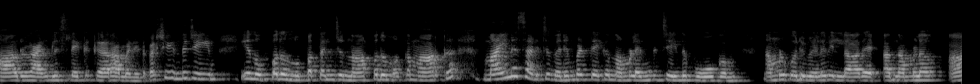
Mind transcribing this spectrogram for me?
ആ ഒരു റാങ്ക് ലിസ്റ്റിലേക്ക് കയറാൻ വേണ്ടിയിട്ട്. പക്ഷെ എന്ത് ചെയ്യും? ഈ മുപ്പതും മുപ്പത്തഞ്ചും നാൽപ്പതും ഒക്കെ മാർക്ക് മൈനസ് അടിച്ച് വരുമ്പോഴത്തേക്കും നമ്മൾ എന്ത് ചെയ്തു പോകും? നമ്മൾക്കൊരു വെളിവില്ലാതെ നമ്മൾ ആ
